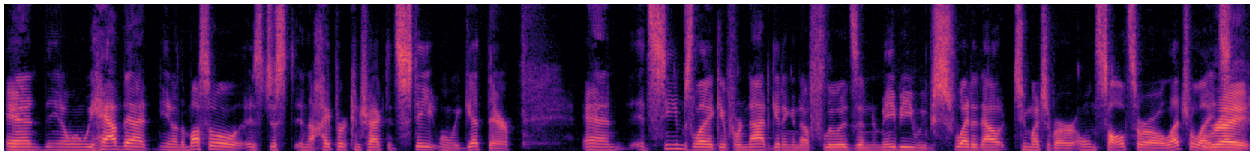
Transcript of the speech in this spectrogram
And, you know, when we have that, you know, the muscle is just in a hyper contracted state when we get there. And it seems like if we're not getting enough fluids and maybe we've sweated out too much of our own salts or our electrolytes, Right.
